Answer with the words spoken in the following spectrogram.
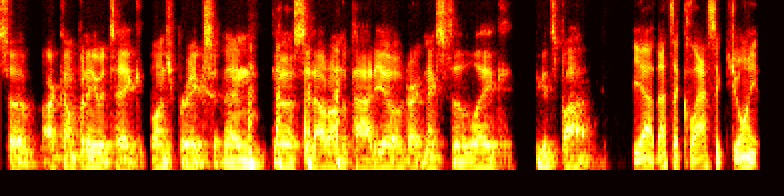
So our company would take lunch breaks and go sit out on the patio right next to the lake. A good spot. Yeah, that's a classic joint.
